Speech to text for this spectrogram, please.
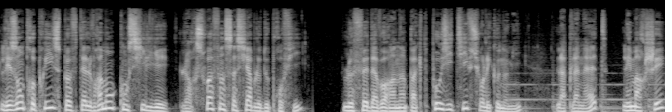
Les entreprises peuvent-elles vraiment concilier leur soif insatiable de profit, le fait d'avoir un impact positif sur l'économie, la planète, les marchés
